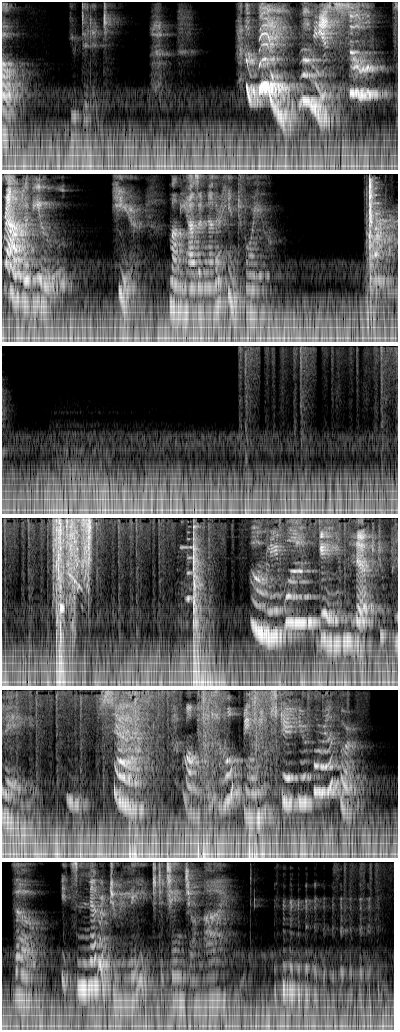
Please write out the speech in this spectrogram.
Oh, you did it. Hooray! Mommy is so proud of you. Here, Mommy has another hint for you. Though, it's never too late to change your mind.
